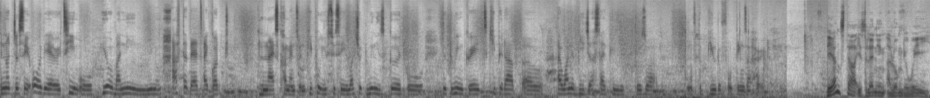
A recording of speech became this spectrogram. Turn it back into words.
and not just say, oh, they're a team or you're Banin, you know? After that, I got nice comments when people used to say, what you're doing is good or you're doing great, keep it up. Uh, I want to be just like you. Those were one of the beautiful things I heard. The young star is learning along the way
